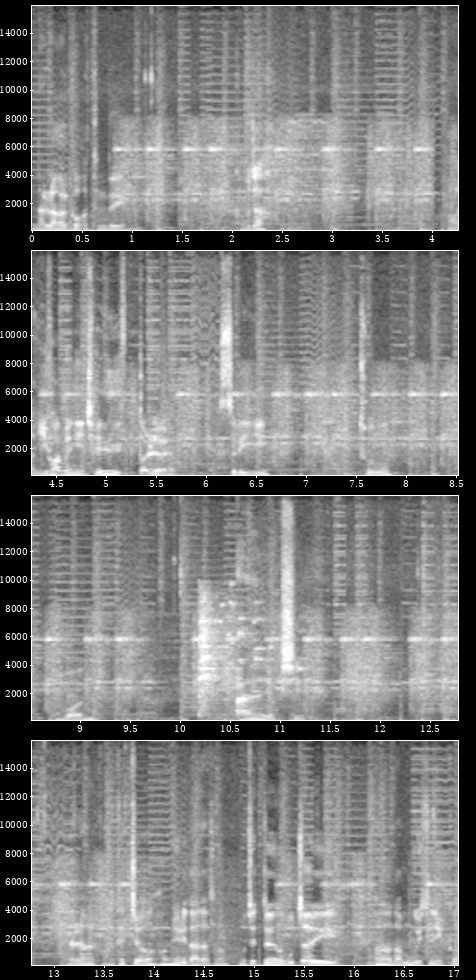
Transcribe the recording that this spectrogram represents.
날아갈 것 같은데. 가보자. 아, 이 화면이 제일 떨려요. 3 2 1 아, 역시 날아갈 것 같았죠. 확률이 낮아서. 어쨌든 5짜리 하나 남은 거 있으니까.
